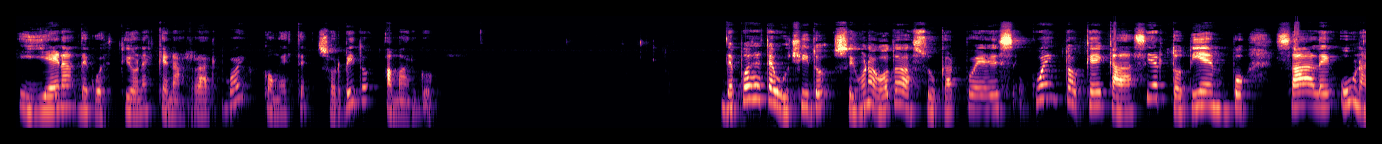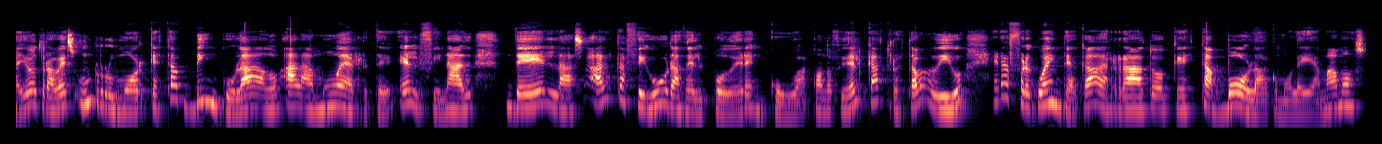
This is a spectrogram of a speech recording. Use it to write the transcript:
y llena de cuestiones que narrar. Voy con este sorbito amargo. Después de este buchito sin una gota de azúcar, pues cuento que cada cierto tiempo sale una y otra vez un rumor que está vinculado a la muerte, el final de las altas figuras del poder en Cuba. Cuando Fidel Castro estaba vivo, era frecuente a cada rato que esta bola, como le llamamos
